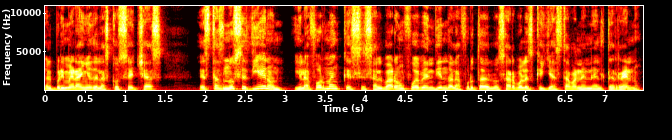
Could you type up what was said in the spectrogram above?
El primer año de las cosechas, estas no se dieron y la forma en que se salvaron fue vendiendo la fruta de los árboles que ya estaban en el terreno.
